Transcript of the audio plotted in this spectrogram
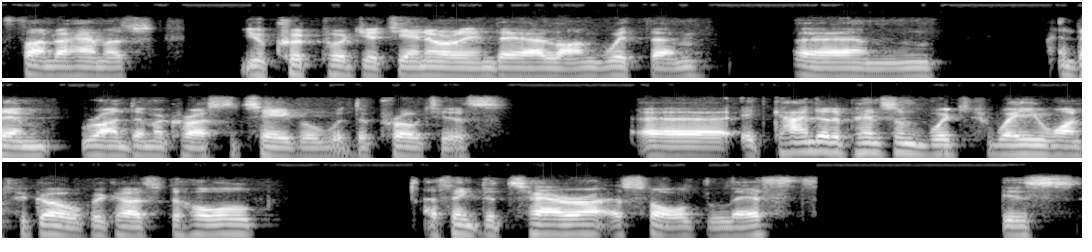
Thunder Hammers you could put your general in there along with them, um, and then run them across the table with the Proteus. Uh, it kind of depends on which way you want to go because the whole, I think the Terror Assault list is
